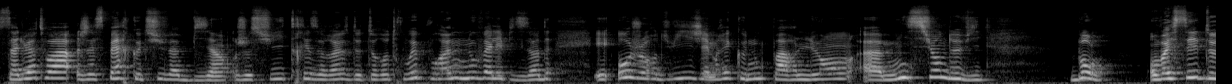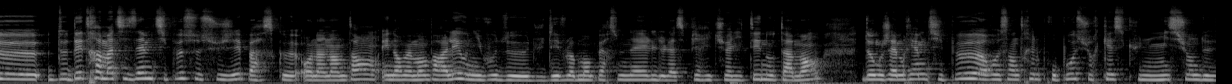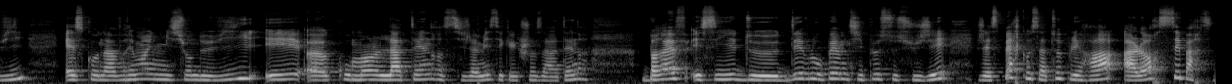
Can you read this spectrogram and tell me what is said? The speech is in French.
Salut à toi, j'espère que tu vas bien. Je suis très heureuse de te retrouver pour un nouvel épisode et aujourd'hui j'aimerais que nous parlions euh, mission de vie. Bon, on va essayer de, dédramatiser un petit peu ce sujet parce qu'on en entend énormément parler au niveau du développement personnel, de la spiritualité notamment. Donc j'aimerais un petit peu recentrer le propos sur qu'est-ce qu'une mission de vie est-ce qu'on a vraiment une mission de vie et euh, comment l'atteindre si jamais c'est quelque chose à atteindre. Bref, essayer de développer un petit peu ce sujet. J'espère que ça te plaira. Alors c'est parti.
